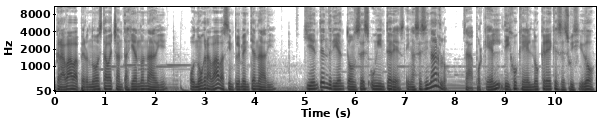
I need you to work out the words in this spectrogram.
grababa, pero no estaba chantajeando a nadie, o no grababa simplemente a nadie, ¿quién tendría entonces un interés en asesinarlo? O sea, porque él dijo que él no cree que se suicidó,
